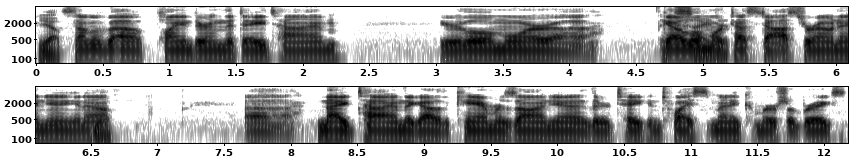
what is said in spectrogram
Yep. Some about playing during the daytime. You're a little more, uh, got a little more testosterone in you, you know. Yep uh, nighttime. They got all the cameras on you. They're taking twice as many commercial breaks.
